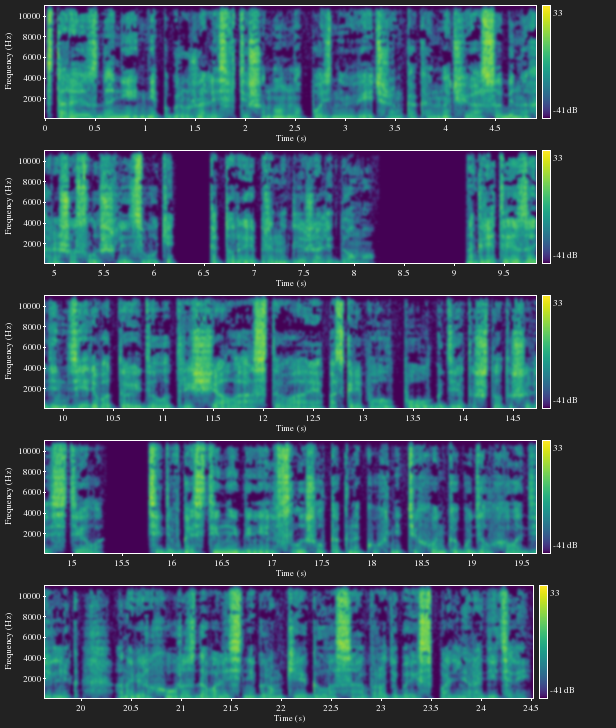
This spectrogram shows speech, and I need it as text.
Старые здания не погружались в тишину, но поздним вечером, как и ночью, особенно хорошо слышались звуки, которые принадлежали дому. Нагретое за день дерево то и дело трещало, остывая, поскрипывал пол, где-то что-то шелестело. Сидя в гостиной, Даниэль слышал, как на кухне тихонько гудел холодильник, а наверху раздавались негромкие голоса, вроде бы из спальни родителей.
